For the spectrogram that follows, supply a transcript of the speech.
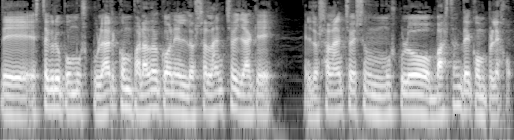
de este grupo muscular comparado con el dorsal ancho, ya que el dorsal ancho es un músculo bastante complejo.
